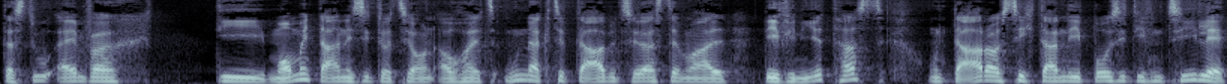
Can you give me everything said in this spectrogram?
dass du einfach die momentane Situation auch als unakzeptabel zuerst einmal definiert hast und daraus sich dann die positiven Ziele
